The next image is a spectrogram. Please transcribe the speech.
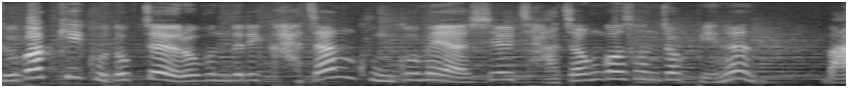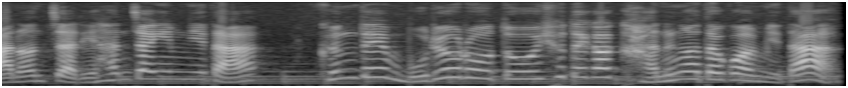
두바퀴 구독자 여러분들이 가장 궁금해하실 자전거 선적비는 만원짜리 한 장입니다. 근데 무료로도 휴대가 가능하다고 합니다.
